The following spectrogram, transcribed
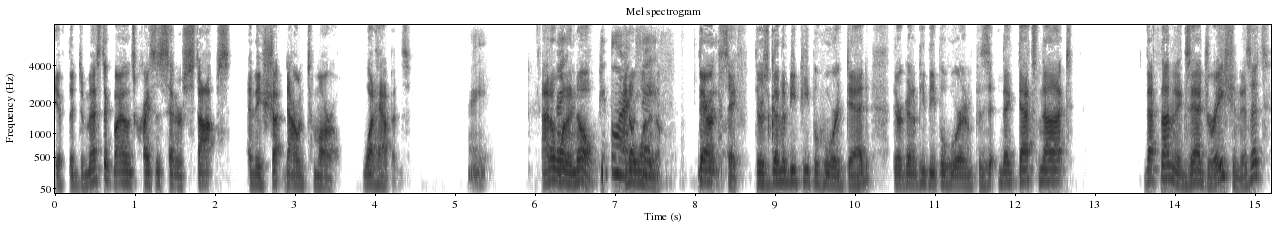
if the domestic violence crisis center stops and they shut down tomorrow what happens Right. i don't Right. want to know People i aren't don't want to safe. know they're Right. safe there's going to be people who are dead there are going to be people who are in position like that's not that's not an exaggeration is it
